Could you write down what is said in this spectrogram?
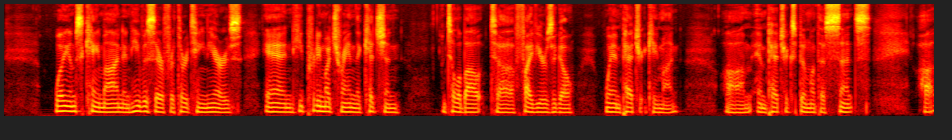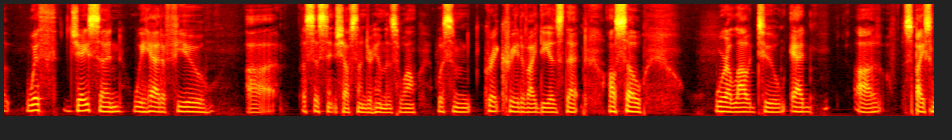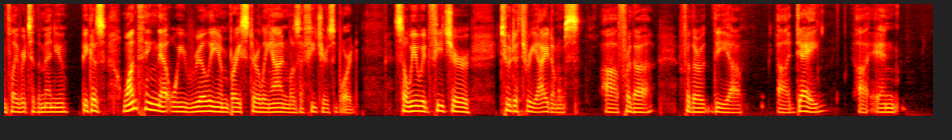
Williams came on, and he was there for 13 years, and he pretty much ran the kitchen until about uh, five years ago when Patrick came on, um, and Patrick's been with us since. Uh, with Jason, we had a few uh, assistant chefs under him as well, with some great creative ideas that also were allowed to add uh, spice and flavor to the menu. Because one thing that we really embraced early on was a features board. So we would feature two to three items uh, for the for the the uh, uh, day, uh, and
